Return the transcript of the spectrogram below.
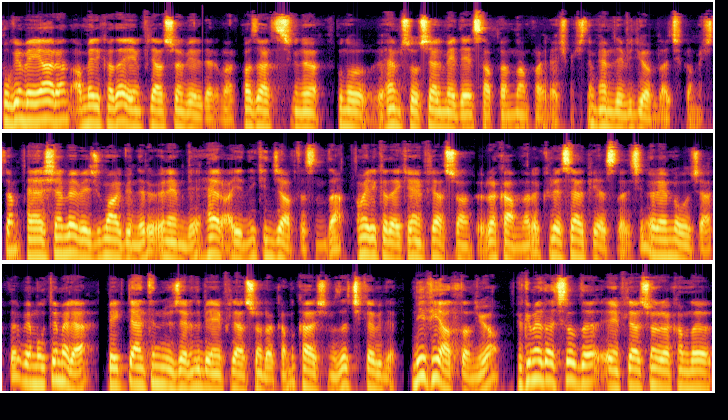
Bugün ve yarın Amerika'da enflasyon verileri var. Pazartesi günü bunu hem sosyal medya hesaplarından paylaşmıştım hem de videomda açıklamıştım. Perşembe ve Cuma günleri önemli. Her ayın ikinci ikinci haftasında Amerika'daki enflasyon rakamları küresel piyasalar için önemli olacaktır ve muhtemelen beklentinin üzerinde bir enflasyon rakamı karşımıza çıkabilir. Ne fiyatlanıyor? Hükümet açıldı. Enflasyon rakamı da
